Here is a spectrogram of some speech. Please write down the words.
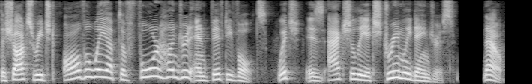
the shocks reached all the way up to 450 volts, which is actually extremely dangerous. Now,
